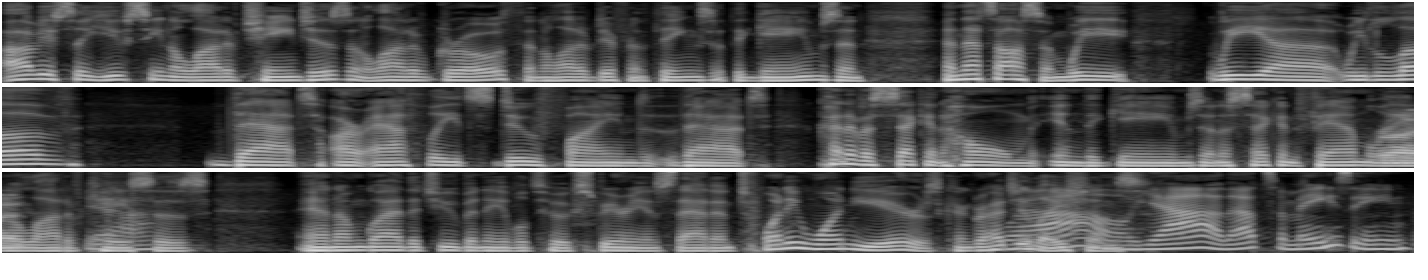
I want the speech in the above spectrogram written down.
obviously, you've seen a lot of changes and a lot of growth and a lot of different things at the games, and and that's awesome. We we uh, we love that our athletes do find that kind of a second home in the games and a second family in a lot of Yeah. cases. And I'm glad that you've been able to experience that in 21 years. Congratulations. Wow. Yeah, that's amazing.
